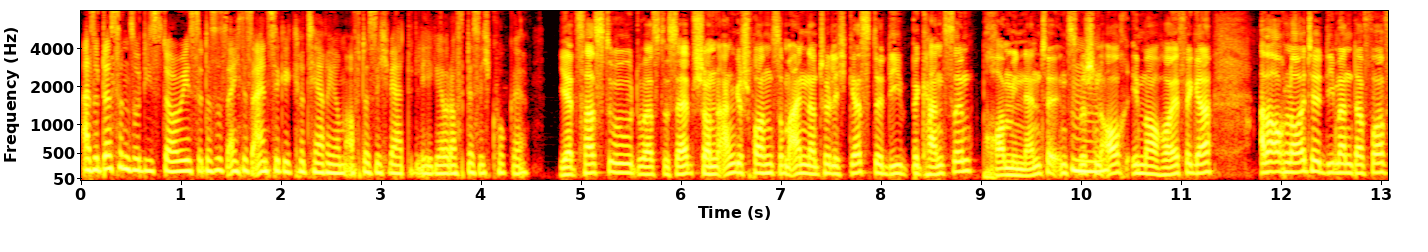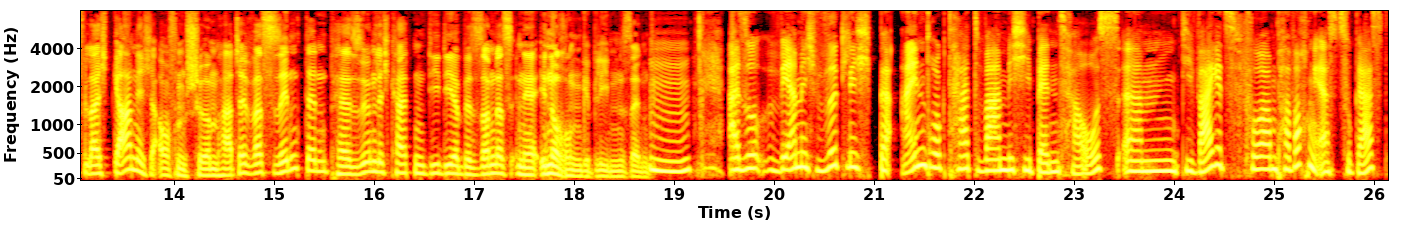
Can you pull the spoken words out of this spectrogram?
Also das sind so die Stories. Das ist eigentlich das einzige Kriterium, auf das ich Wert lege oder auf das ich gucke. Jetzt hast du, du hast es selbst schon angesprochen, zum einen natürlich Gäste, die bekannt sind, prominente inzwischen mhm. auch immer häufiger, aber auch Leute, die man davor vielleicht gar nicht auf dem Schirm hatte. Was sind denn Persönlichkeiten, die dir besonders in Erinnerung geblieben sind? Mhm. Also wer mich wirklich beeindruckt hat, war Michi Benthaus. Ähm, die war jetzt vor ein paar Wochen erst zu Gast.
